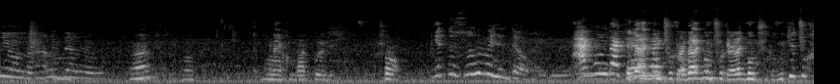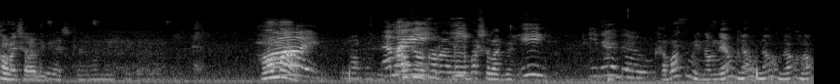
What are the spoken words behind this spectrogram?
নিও হ্যাঁ? এখন ভাগ করে দিই। সরো। একদম ছোট একদম ছোট একদম ছোট। তুমি কিছু খাও না সারাদিন। হ্যাঁ খাবা তুমি? নাও নাও নাও নাও নাও।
